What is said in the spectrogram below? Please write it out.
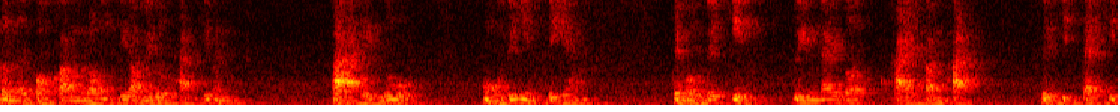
กำเนิดของความหลงที่เราไม่รู้ทันที่มันตาเห็นรูปหูได้ยินเสียงจมูกได้กลิ่นลิ้นได้รสกายสัมผัสหรือจิตใจคิด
